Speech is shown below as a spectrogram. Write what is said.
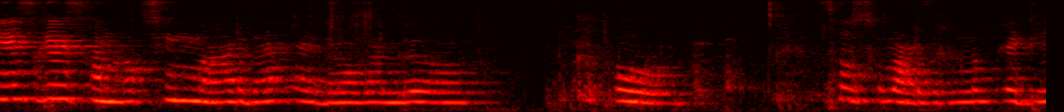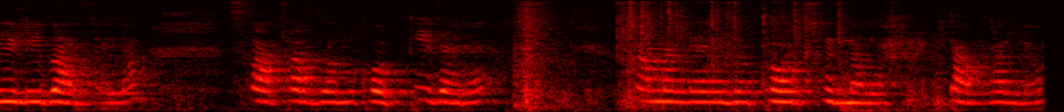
ಹೇಸ್ ಗೈಸ್ ಅನ್ಬಾಕ್ಸಿಂಗ್ ಮಾಡಿದೆ. ಇದು ಒಂದು ಸೂಸು ಮಾಡಿದ್ರು ಬೆಡ್ ಇಳಿಬಾರ್ದಲ್ಲ ಸೊ ಆ ಥರದ್ದೊಂದು ಕೊಟ್ಟಿದ್ದಾರೆ. ಆಮೇಲೆ ಇದು ತೋರಿಸಿದ್ನಲ್ಲ ಟವಲ್ಲು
